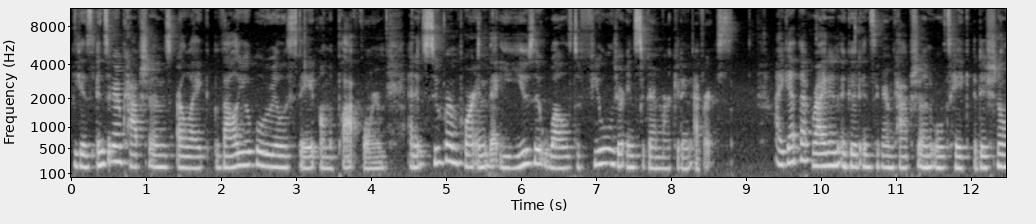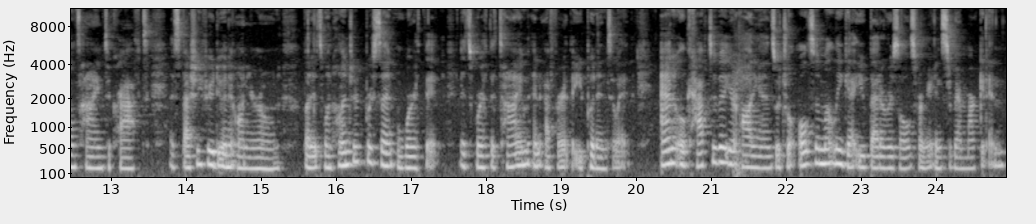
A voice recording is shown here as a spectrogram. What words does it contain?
because Instagram captions are like valuable real estate on the platform, and it's super important that you use it well to fuel your Instagram marketing efforts. I get that writing a good Instagram caption will take additional time to craft, especially if you're doing it on your own, but it's 100% worth it it's worth the time and effort that you put into it. And it will captivate your audience, which will ultimately get you better results from your Instagram marketing.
